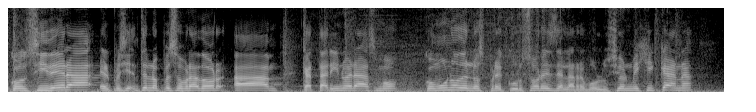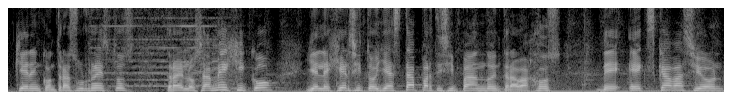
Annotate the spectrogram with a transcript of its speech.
Considera el presidente López Obrador a Catarino Erasmo como uno de los precursores de la Revolución Mexicana. Quiere encontrar sus restos, tráelos a México y el ejército ya está participando en trabajos de excavación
